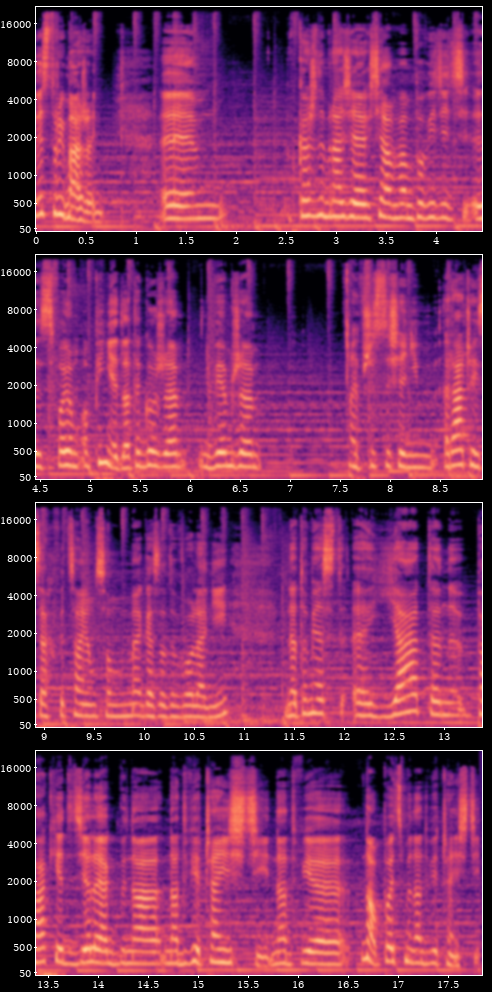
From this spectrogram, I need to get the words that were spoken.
Wystrój marzeń. W każdym razie chciałam Wam powiedzieć y, swoją opinię, dlatego że wiem, że wszyscy się nim raczej zachwycają, są mega zadowoleni. Natomiast e, ja ten pakiet dzielę jakby na, na dwie części, na dwie, no powiedzmy na dwie części.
